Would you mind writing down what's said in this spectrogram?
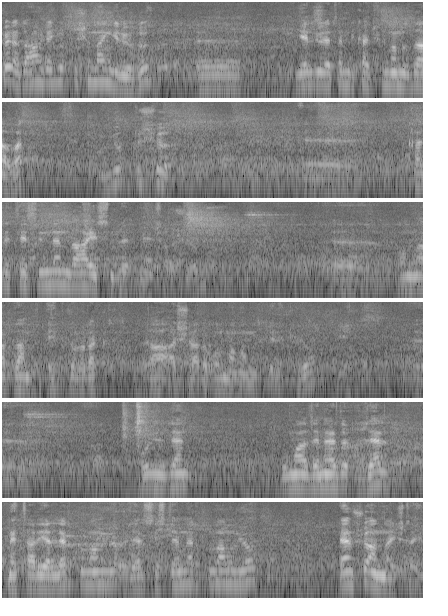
şöyle daha önce yurt dışından giriyordu. E, yerli üreten birkaç firmamız daha var. Yurt dışı e, kalitesinden daha iyisini üretmeye çalışıyoruz. E, onlardan etki olarak daha aşağıda olmamamız gerekiyor. E, o yüzden bu malzemelerde özel materyaller kullanılıyor, özel sistemler kullanılıyor. Ben şu anlayıştayım.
